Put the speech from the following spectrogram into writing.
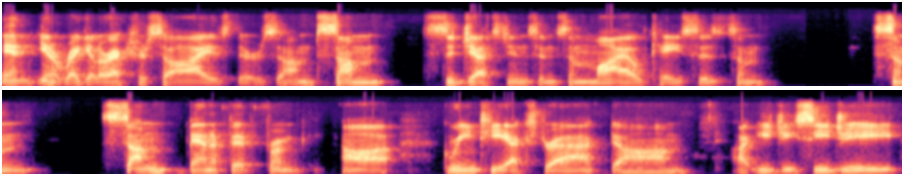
And, you know, regular exercise, there's um, some suggestions in some mild cases, some, some, some benefit from uh, green tea extract, um, uh, EGCG.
